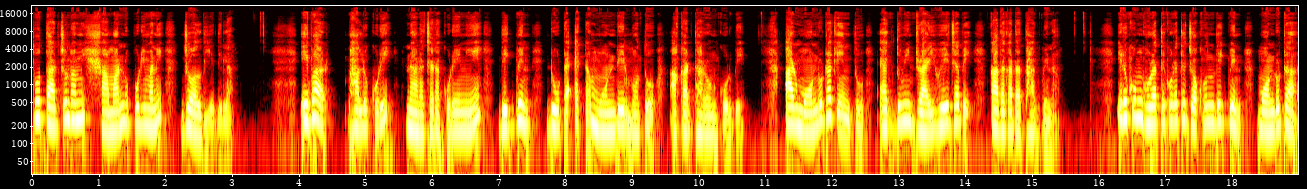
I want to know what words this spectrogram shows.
তো তার জন্য আমি সামান্য পরিমাণে জল দিয়ে দিলাম। এবার ভালো করে নাড়াচাড়া করে নিয়ে দেখবেন ডোটা একটা মন্ডের মতো আকার ধারণ করবে। আর মন্ডটা কিন্তু একদমই ড্রাই হয়ে যাবে, কাদা কাদা থাকবে না। এরকম ঘোরাতে ঘোরাতে যখন দেখবেন মন্ডটা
